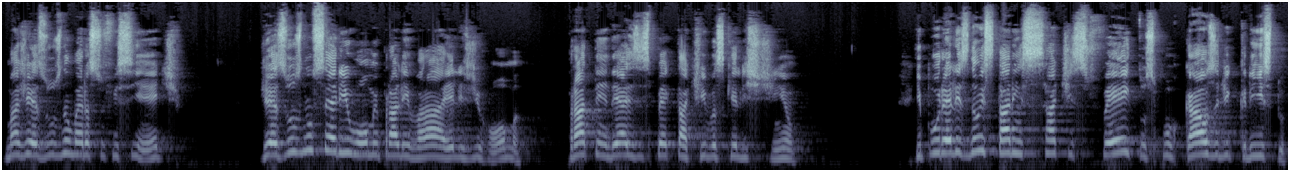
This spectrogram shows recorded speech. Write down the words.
Mas Jesus não era suficiente. Jesus não seria o homem para livrar eles de Roma, para atender às expectativas que eles tinham. E por eles não estarem satisfeitos por causa de Cristo,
